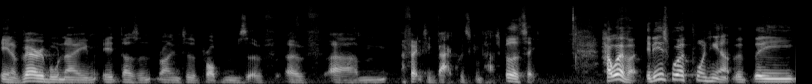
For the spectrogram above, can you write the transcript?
in a variable name, it doesn't run into the problems of, of um, affecting backwards compatibility. However, it is worth pointing out that the,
